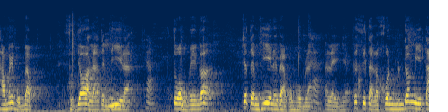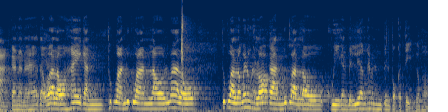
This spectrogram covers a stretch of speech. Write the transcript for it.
ทำให้ผมแบบสุดยอดแล้วเต็มที่แล้ว ค่ะ ตัวผมเองก็ก็เต็มที่ในแบบของผมแหละค่ะอะไรอย่างเงี้ยก็คือแต่ละคนมันก็มีต่างกันอะนะฮะแต่ว่าเราให้กันทุกวันทุกวันเราว่าเราทุกวันเราไม่ต้องทะเลาะกัน ทุกวันเราคุยกันเป็นเรื่องให้มันเป็นปกติก็พอ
